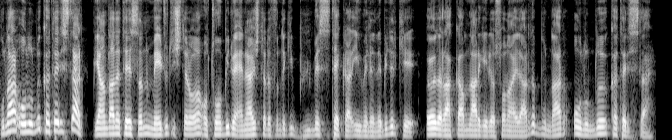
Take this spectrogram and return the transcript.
Bunlar olumlu katalistler. Bir yandan da Tesla'nın mevcut işleri olan otomobil ve enerji tarafındaki büyümesi tekrar ivmelenebilir ki öyle rakamlar geliyor son aylarda. Bunlar olumlu katalistler.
